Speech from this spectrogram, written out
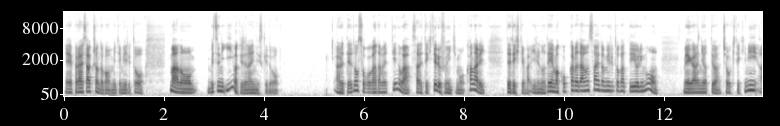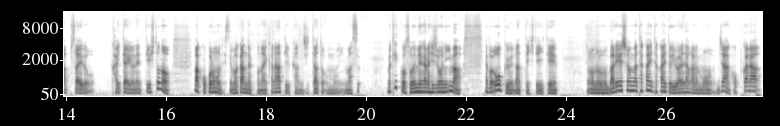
えー、プライスアクションとかを見てみると、まあ、あの、別にいいわけじゃないんですけど、ある程度底固めっていうのがされてきてる雰囲気もかなり出てきてはいるので、まあ、ここからダウンサイドを見るとかっていうよりも、銘柄によっては長期的にアップサイドを買いたいよねっていう人の、まあ、心もですね、わかんなくもないかなっていう感じだと思います。まあ、結構そういう銘柄非常に今、やっぱり多くなってきていて、あの、バリエーションが高い高いと言われながらも、じゃあここから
